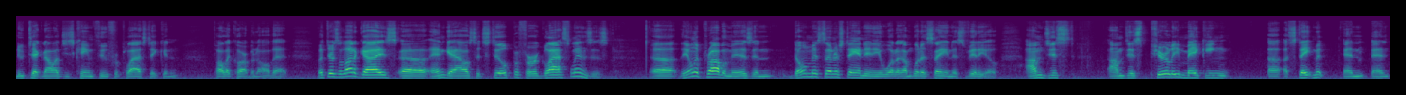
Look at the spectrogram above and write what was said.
new technologies came through for plastic and polycarbonate and all that. But there's a lot of guys uh, and gals that still prefer glass lenses. Uh, the only problem is, and don't misunderstand any of what I'm going to say in this video. I'm just, I'm just purely making a, a statement and and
